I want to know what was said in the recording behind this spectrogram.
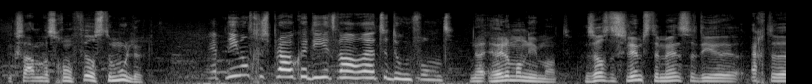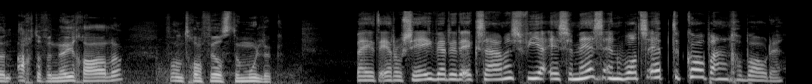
Het examen was gewoon veel te moeilijk. Je hebt niemand gesproken die het wel uh, te doen vond? Nee, helemaal niemand. Zelfs de slimste mensen die echt een 8 of een 9 hadden, vonden het gewoon veel te moeilijk. Bij het ROC werden de examens via sms en WhatsApp te koop aangeboden.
